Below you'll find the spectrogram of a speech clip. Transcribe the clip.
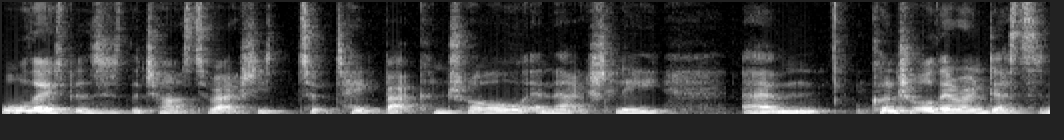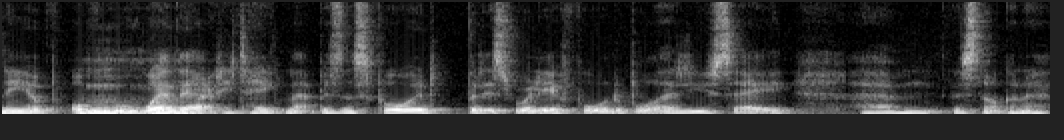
all those businesses the chance to actually to take back control and actually um, control their own destiny of, of where they're actually taking that business forward. But it's really affordable, as you say. Um, it's not going to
